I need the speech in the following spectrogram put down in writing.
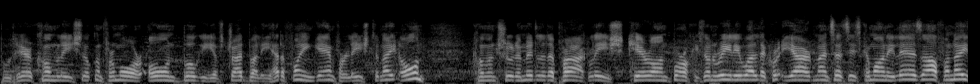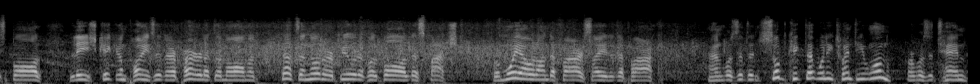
But here come Laois looking for more. Owen Buggy of Stradbally had a fine game for Laois tonight. Owen coming through the middle of the park. Laois, Kieran Burke, he's done really well. The yard man says he's come on. He lays off a nice ball. Laois kicking points at their pearl at the moment. That's another beautiful ball dispatched from way out on the far side of the park. And was it a sub kick that Willie 21 or was it 10?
